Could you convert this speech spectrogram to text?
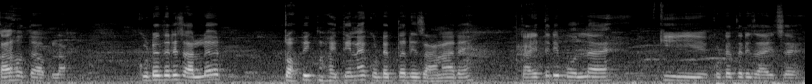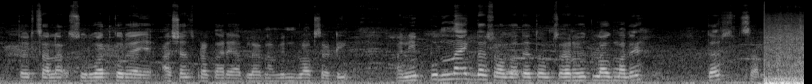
काय होतं आपला. कुठेतरी चाललं आहे टॉपिक माहिती नाही कुठेतरी जाणार आहे. काहीतरी बोललं आहे की कुठेतरी जायचं आहे तर चला सुरुवात करूया अशाच प्रकारे आपल्या नवीन ब्लॉगसाठी आणि पुन्हा एकदा स्वागत आहे तुमचं रोहित ब्लॉगमध्ये तर चला.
